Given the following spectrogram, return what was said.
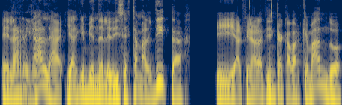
eh, la regala y alguien viene y le dice, está maldita. Y al final la tienen que acabar quemando.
